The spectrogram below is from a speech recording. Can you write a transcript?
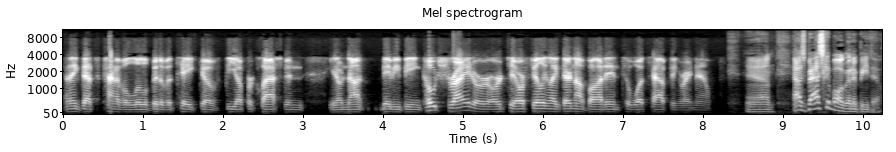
I think that's kind of a little bit of a take of the upperclassmen, you know, not maybe being coached right or or, or feeling like they're not bought into what's happening right now. Yeah. How's basketball going to be though?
